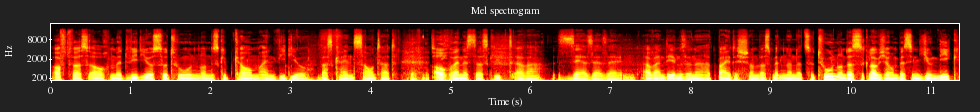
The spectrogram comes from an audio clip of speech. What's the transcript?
oft was auch mit Videos zu tun und es gibt kaum ein Video, was keinen Sound hat. Definitiv. Auch wenn es das gibt, aber sehr, sehr selten. Aber in dem Sinne hat beides schon was miteinander zu tun und das ist, glaube ich, auch ein bisschen unique,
